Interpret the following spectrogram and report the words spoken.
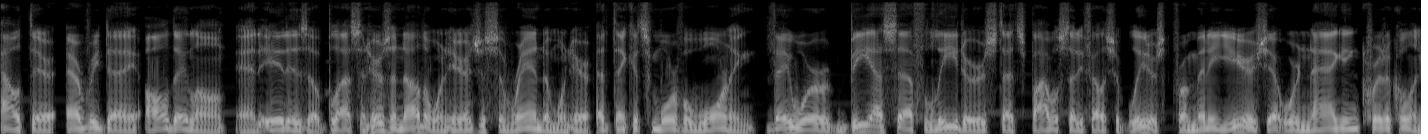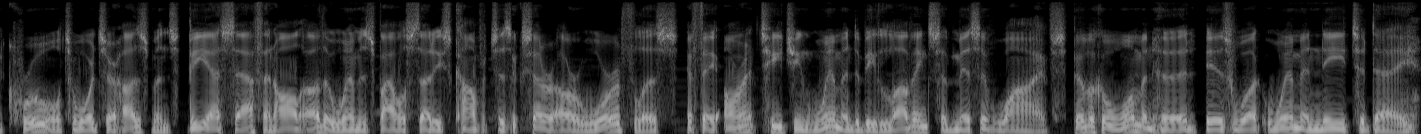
out there every day, all day long, and it is a blessing. Here's another one here, it's just a random one here. I think it's more of a warning. They were BSF leaders, that's Bible Study Fellowship leaders, for many years, yet were nagging, critical, and cruel towards their husbands. BSF and all other women's Bible studies, conferences, etc., are worthless if they aren't teaching women to be loving, submissive wives. Biblical womanhood is what women need today.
